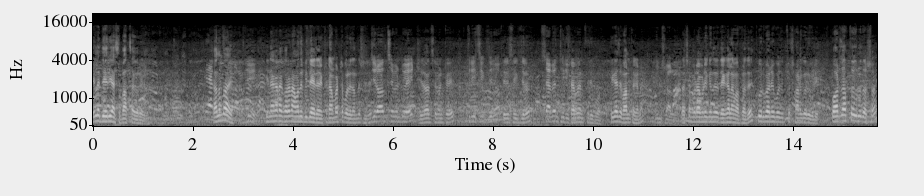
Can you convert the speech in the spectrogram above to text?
এগুলো দেরি আছে বাচ্চা করে এগুলো। কালাম ভাই কেনাকাটা করেন আমাদের বিদায় দেন একটু নাম্বারটা বলে দেন তো zero one seven two eight. Zero one seven two eight. Three six zero. Three six zero. Seven three seven three four. ঠিক আছে ভালো থাকে না ইনশাল্লাহ দর্শক মোটামুটি কিন্তু দেখালাম আপনাদের কুরবানি উপযুক্ত ষাঁড় গরুগুলি। পর্যাপ্ত এগুলো দর্শক।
